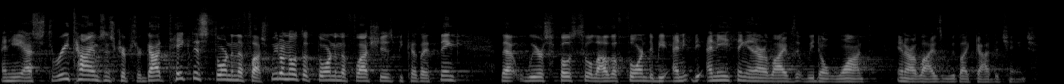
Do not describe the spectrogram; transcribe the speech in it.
And he asks three times in Scripture, God, take this thorn in the flesh. We don't know what the thorn in the flesh is because I think that we're supposed to allow the thorn to be any, anything in our lives that we don't want in our lives that we'd like God to change.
